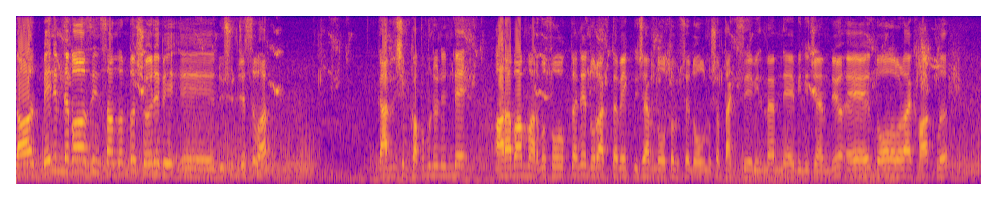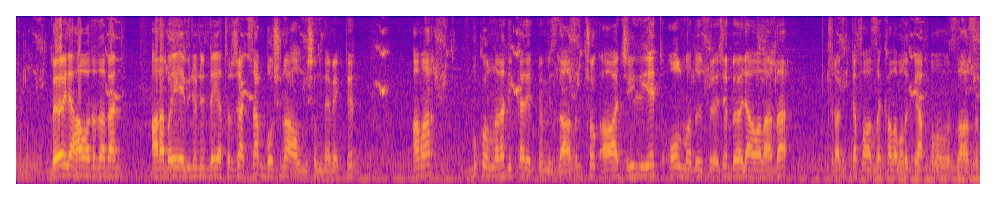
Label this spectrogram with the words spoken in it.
daha benim de bazı insanların da şöyle bir eee, düşüncesi var. Kardeşim kapımın önünde arabam var. Bu soğukta ne durakta bekleyeceğim de otobüse dolmuşa taksiye bilmem neye bineceğim diyor. E doğal olarak haklı. Böyle havada da ben arabayı evin önünde yatıracaksam boşuna almışım demektir. Ama bu konulara dikkat etmemiz lazım. Çok aciliyet olmadığı sürece böyle havalarda trafikte fazla kalabalık yapmamamız lazım.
